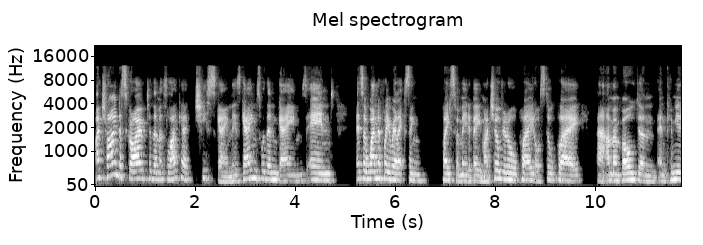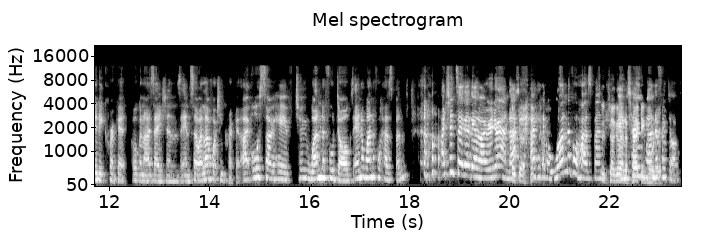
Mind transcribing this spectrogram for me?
I try and describe to them it's like a chess game. There's games within games, and it's a wonderfully relaxing place for me to be. My children all played or still play. Uh, I'm involved in, in community cricket organisations, and so I love watching cricket. I also have two wonderful dogs and a wonderful husband. I should say that the other way around. I, I have a wonderful husband and two wonderful order. dogs.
